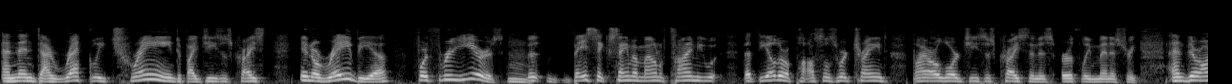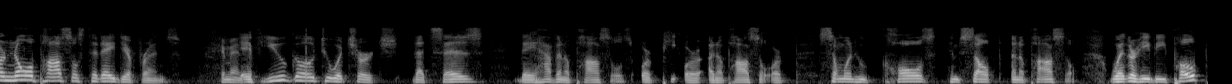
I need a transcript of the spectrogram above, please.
and then directly trained by Jesus Christ in Arabia for three years. Mm. The basic same amount of time he, that the other apostles were trained by our Lord Jesus Christ in his earthly ministry. And there are no apostles today, dear friends. Amen. If you go to a church that says they have an apostles or or an apostle or someone who calls himself an apostle, whether he be pope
